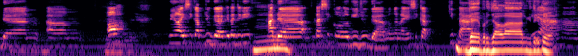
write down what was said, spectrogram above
dan um, oh nilai sikap juga kita jadi Hmm. ada tes psikologi juga mengenai sikap kita. gaya berjalan gitu gitu Iya, um,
